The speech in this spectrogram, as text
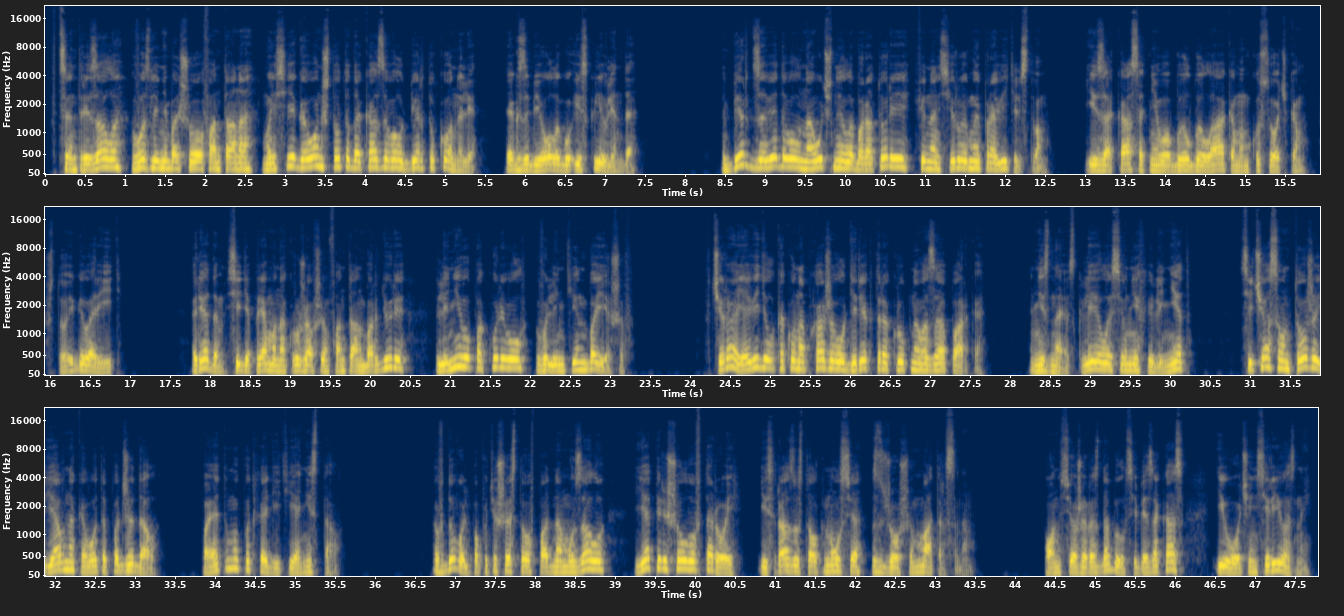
В центре зала, возле небольшого фонтана, Моисей Гаон что-то доказывал Берту Коннелли, экзобиологу из Кливленда. Берт заведовал научной лабораторией, финансируемой правительством, и заказ от него был бы лакомым кусочком, что и говорить. Рядом, сидя прямо на окружавшем фонтан бордюре, лениво покуривал Валентин Баешев. Вчера я видел, как он обхаживал директора крупного зоопарка. Не знаю, склеилось у них или нет. Сейчас он тоже явно кого-то поджидал, поэтому подходить я не стал. Вдоволь попутешествовав по одному залу, я перешел во второй и сразу столкнулся с Джошем Маттерсоном. Он все же раздобыл себе заказ и очень серьезный.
